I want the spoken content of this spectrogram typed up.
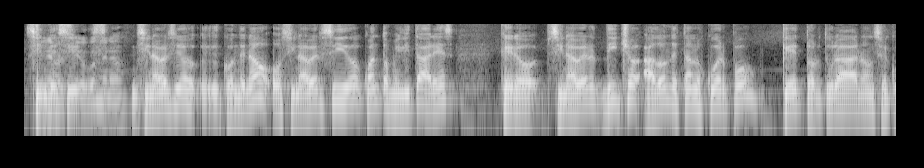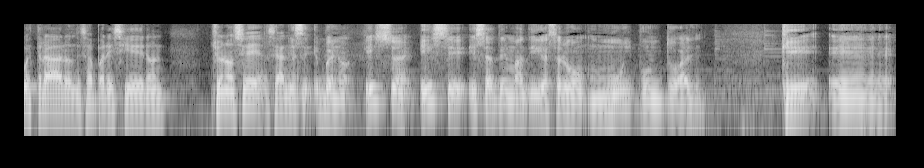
sin, Sin haber decir, sido condenado. sin haber sido condenado o sin haber sido, ¿cuántos militares? Pero sin haber dicho a dónde están los cuerpos que torturaron, secuestraron, desaparecieron. Yo no sé, o sea, Ese- bueno, eso, ese, esa temática es algo muy puntual que eh,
